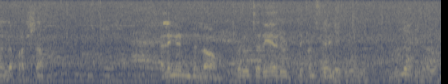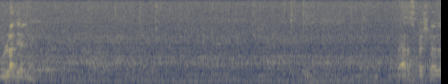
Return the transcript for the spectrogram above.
നല്ല ഫ്രഷാണ് അല്ലെങ്കിൽ ഉണ്ടല്ലോ ഒരു ചെറിയ ഒരു ഡിഫറൻസ് മുള്ളധികമല്ല വേറെ സ്പെഷ്യൽ അത്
